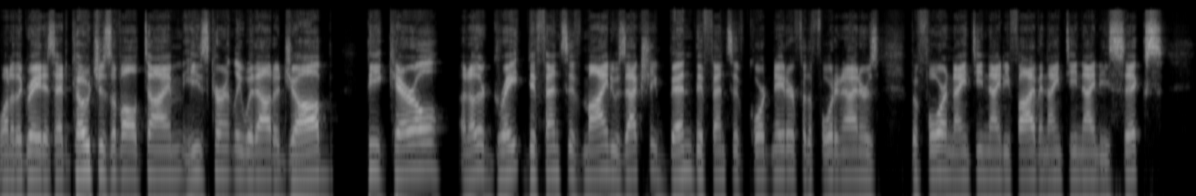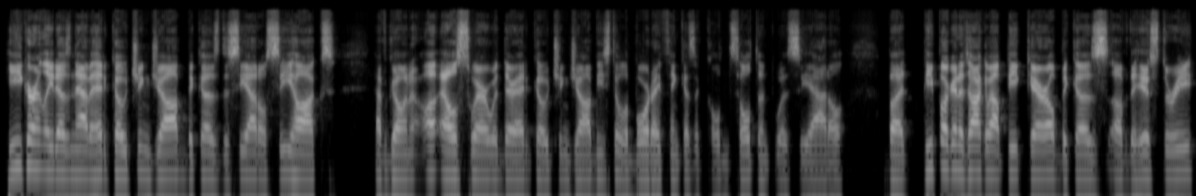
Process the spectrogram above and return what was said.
one of the greatest head coaches of all time. He's currently without a job. Pete Carroll, another great defensive mind who's actually been defensive coordinator for the 49ers before in 1995 and 1996. He currently doesn't have a head coaching job because the Seattle Seahawks have gone uh, elsewhere with their head coaching job. He's still aboard, I think, as a consultant with Seattle. But people are going to talk about Pete Carroll because of the history,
